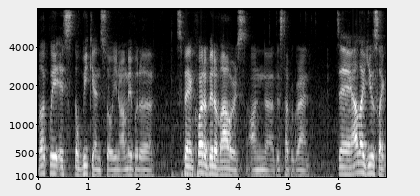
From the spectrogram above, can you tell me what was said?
Luckily, it's the weekend, so, you know, I'm able to spend quite a bit of hours on uh, this type of grind. Dang, I like use like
